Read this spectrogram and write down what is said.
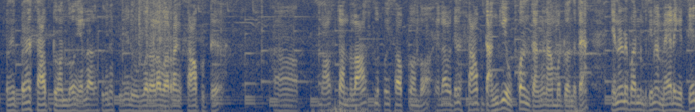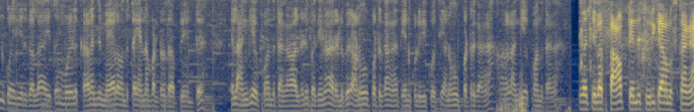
இப்போ இப்போ தான் சாப்பிட்டு வந்தோம். எல்லாரும் பார்த்தீங்கன்னா பின்னாடி ஒவ்வொரு ஆளாக வர்றாங்க சாப்பிட்டு. லாஸ்ட்டு அந்த லாஸ்ட்டில் போய் சாப்பிட்டு வந்தோம். எல்லாம் பார்த்தீங்கன்னா சாப்பிட்டு அங்கேயே உட்காந்துட்டாங்க நான் மட்டும் வந்துட்டேன். என்னென்ன பாருன்னு பார்த்தீங்கன்னா மேலே இங்கே தேன் குழவி இருக்கல இத்தனை மொழியில் கலைஞ்சு மேலே வந்துட்டா என்ன பண்ணுறது அப்படின்ட்டு எல்லாம் அங்கேயே உட்காந்துட்டாங்க ஆல்ரெடி பார்த்தீங்கன்னா ரெண்டு பேரும் அனுபவப்பட்டிருக்காங்க. தேன் குழவி கொத்தி அனுபவப்பட்டிருக்காங்க. அதனால் அங்கேயே உட்காந்துட்டாங்க ஏதாச்சும் எல்லாம் சாப்பிட்டு எழுந்திரிச்சு உரிக்க ஆரம்பிச்சிட்டாங்க.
